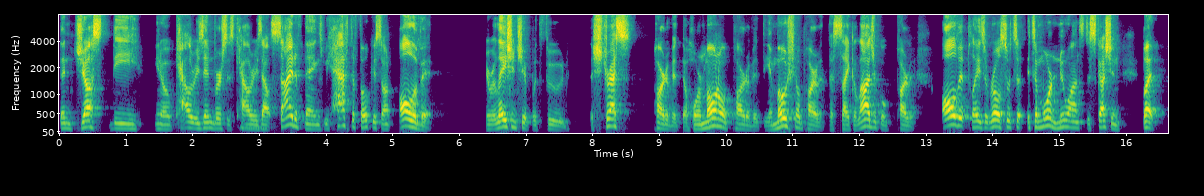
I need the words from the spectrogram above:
than just the, you know, calories in versus calories outside of things. We have to focus on all of it. Your relationship with food, the stress part of it, the hormonal part of it, the emotional part of it, the psychological part of it. All of it plays a role. So it's a it's a more nuanced discussion, but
